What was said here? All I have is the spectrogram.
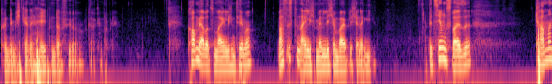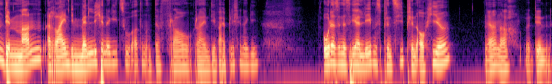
könnt ihr mich gerne haten dafür. Gar kein Problem. Kommen wir aber zum eigentlichen Thema. Was ist denn eigentlich männliche und weibliche Energie? Beziehungsweise kann man dem Mann rein die männliche Energie zuordnen und der Frau rein die weibliche Energie? Oder sind es eher Lebensprinzipien auch hier, ja, nach den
